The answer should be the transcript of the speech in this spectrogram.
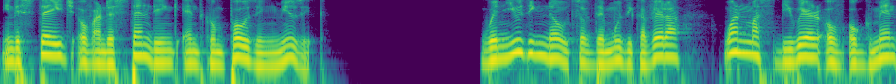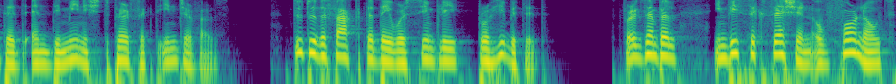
in the stage of understanding and composing music. When using notes of the musica vera, one must beware of augmented and diminished perfect intervals, due to the fact that they were simply prohibited. For example, in this succession of four notes,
